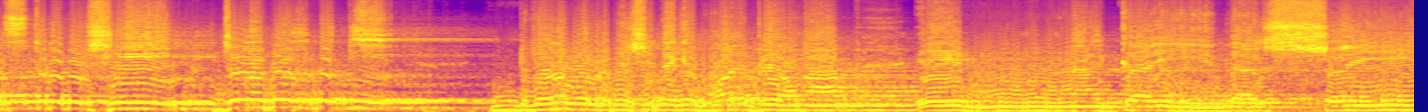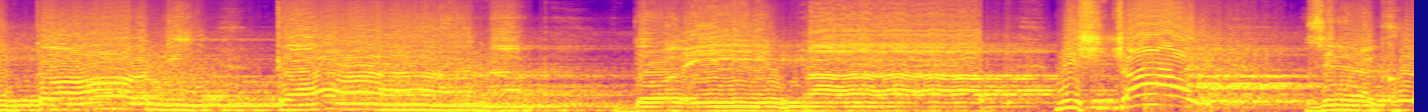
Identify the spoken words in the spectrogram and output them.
অস্ত্র বেশি, জনবল কি জনবল বেশি থেকে ভয় পেও না। নিশ্চয় জেনে রাখো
